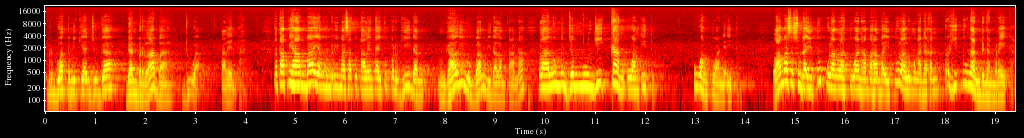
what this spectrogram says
berbuat demikian juga dan berlaba dua talenta. Tetapi hamba yang menerima satu talenta itu pergi dan menggali lubang di dalam tanah lalu menjemunjikan uang itu. Uang tuannya itu. Lama sesudah itu pulanglah tuan hamba-hamba itu lalu mengadakan perhitungan dengan mereka.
